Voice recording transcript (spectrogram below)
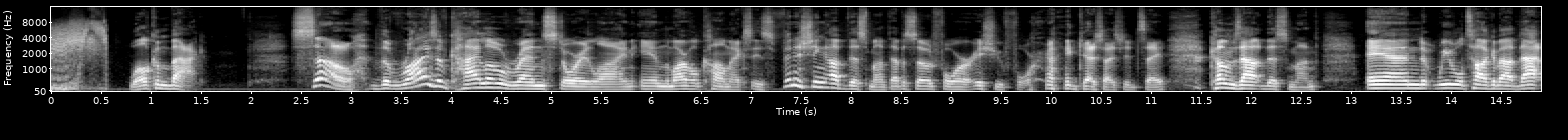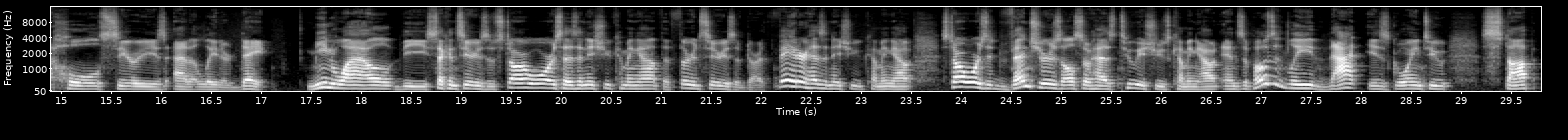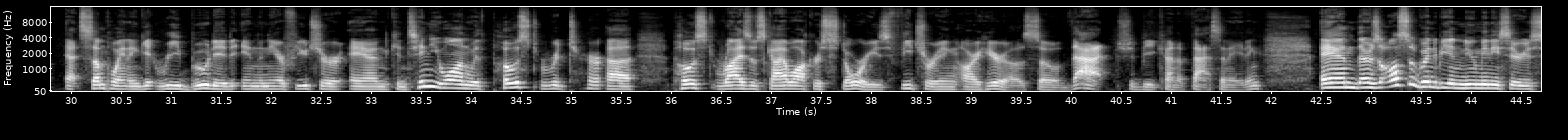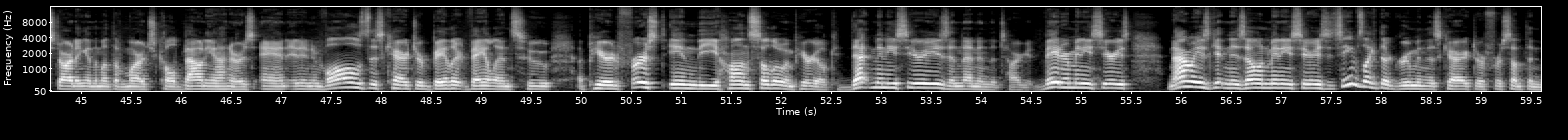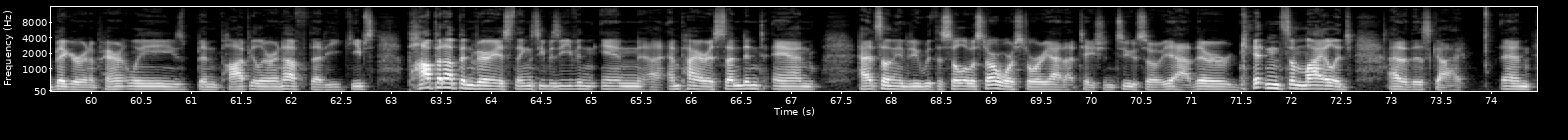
Welcome back. So, the Rise of Kylo Ren storyline in the Marvel Comics is finishing up this month. Episode 4, or issue 4, I guess I should say, comes out this month. And we will talk about that whole series at a later date. Meanwhile, the second series of Star Wars has an issue coming out. The third series of Darth Vader has an issue coming out. Star Wars Adventures also has two issues coming out, and supposedly that is going to stop at some point and get rebooted in the near future and continue on with post return uh, post Rise of Skywalker stories featuring our heroes. So that should be kind of fascinating. And there's also going to be a new miniseries starting in the month of March called Bounty Hunters, and it involves this character Beilert Valance, who appeared first in the Han Solo Imperial Cadet miniseries and then in the Target Vader miniseries. Now he's getting his own miniseries. It seems like they're grooming this character for something bigger, and apparently he's been popular enough that he keeps popping up in various things. He was even in uh, Empire Ascendant and had something to do with the Solo a Star Wars story adaptation too. So yeah, they're getting some mileage out of this guy. And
